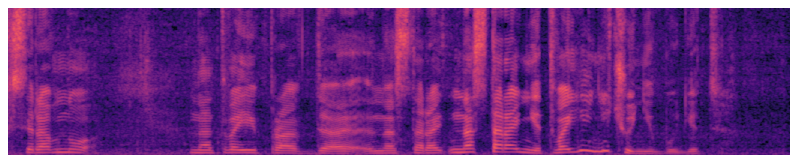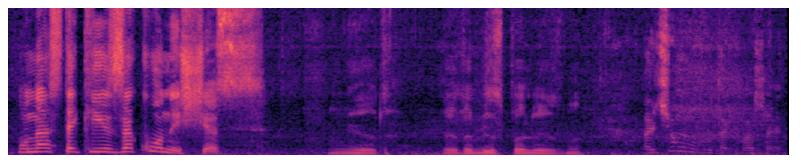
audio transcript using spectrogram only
все равно на твоей правде, на, стороне, на стороне твоей ничего не будет. У нас такие законы сейчас. Нет, это бесполезно. А чому ви так вважаєте?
